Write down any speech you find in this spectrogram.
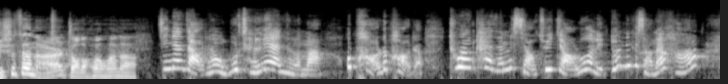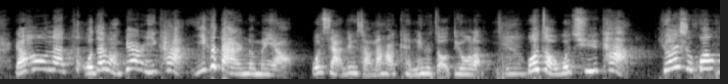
你是在哪儿找到欢欢的？今天早上我不是晨练去了吗？我跑着跑着，突然看咱们小区角落里蹲着个小男孩，然后呢，我再往边上一看，一个大人都没有。我想这个小男孩肯定是走丢了。我走过去一看，原来是欢欢，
